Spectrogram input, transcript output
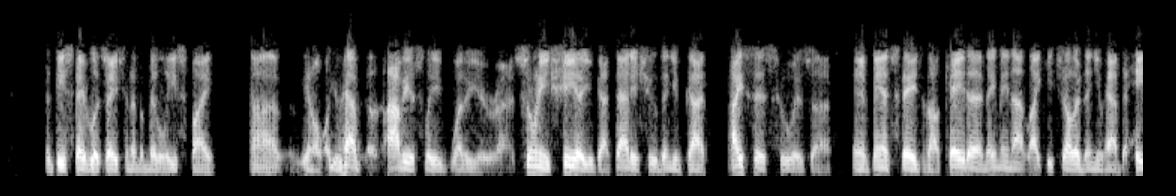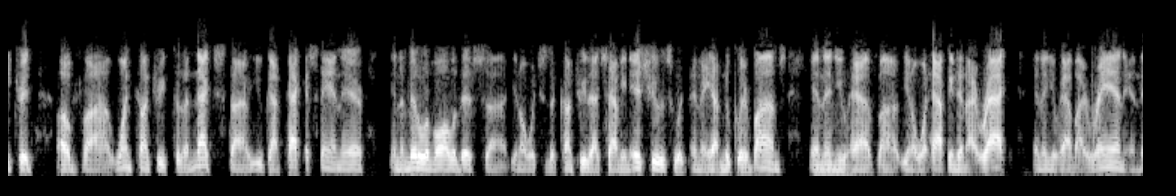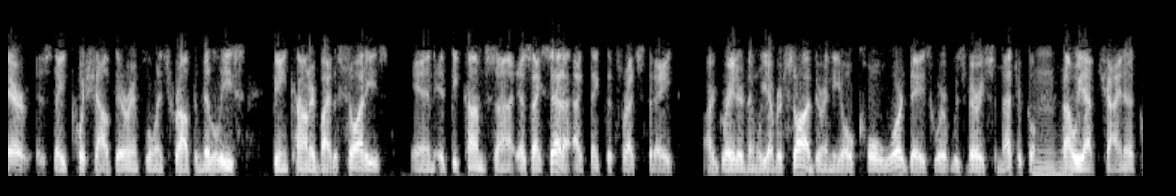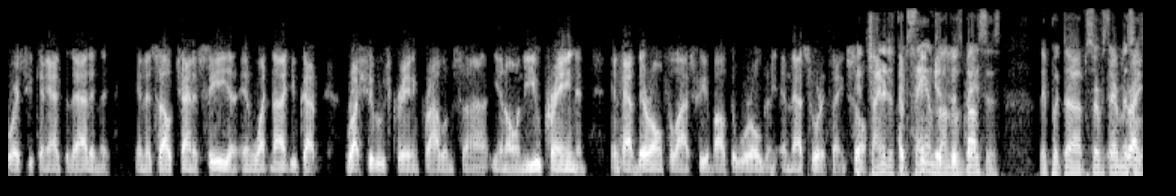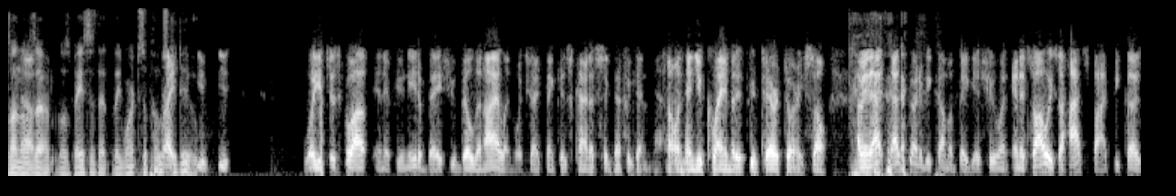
the destabilization of the Middle East by uh, you know, you have obviously whether you're uh, Sunni, Shia, you've got that issue. Then you've got ISIS, who is uh, an advanced stage of Al Qaeda. And they may not like each other. Then you have the hatred of uh, one country to the next. Uh, you've got Pakistan there in the middle of all of this, uh, you know, which is a country that's having issues with, and they have nuclear bombs. And then you have, uh, you know, what happened in Iraq and then you have Iran and their as they push out their influence throughout the Middle East, being countered by the Saudis, and it becomes, uh, as I said, I think the threats today are greater than we ever saw during the old Cold War days, where it was very symmetrical. Mm-hmm. Now we have China, of course, you can add to that in the in the South China Sea and, and whatnot. You've got Russia, who's creating problems, uh, you know, in the Ukraine and and have their own philosophy about the world and, and that sort of thing. So yeah, China just put SAMs on those tough, bases. They put uh, surface air missiles right. on those uh, those bases that they weren't supposed right. to do. You, you, well, you just go out and if you need a base, you build an island, which I think is kind of significant, you know, and then you claim it as your territory. So, I mean, that that's going to become a big issue, and, and it's always a hot spot because,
